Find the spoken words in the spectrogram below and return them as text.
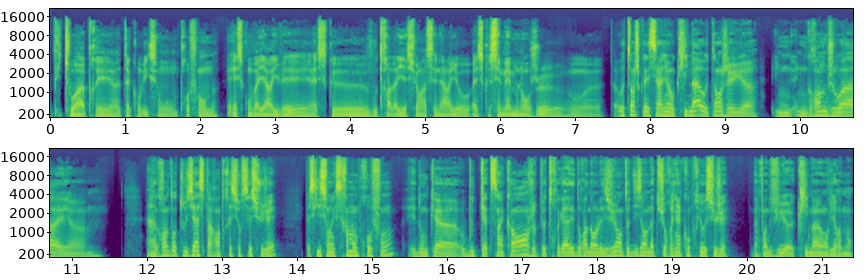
puis toi, après, euh, ta conviction profonde. Est-ce qu'on va y arriver? Est-ce que vous travaillez sur un scénario? Est-ce que c'est même l'enjeu Autant je connaissais rien au climat, autant j'ai eu une, une, grande joie et un grand enthousiasme à rentrer sur ces sujets parce qu'ils sont extrêmement profonds. Et donc, euh, au bout de 4-5 ans, je peux te regarder droit dans les yeux en te disant on n'a toujours rien compris au sujet d'un point de vue euh, climat et environnement.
